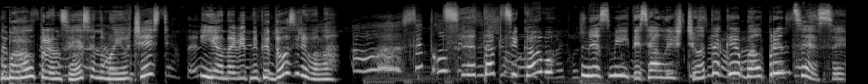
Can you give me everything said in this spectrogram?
Бал принцеси на мою честь? Я навіть не підозрювала. Це так цікаво. Не смійтеся, але що таке бал принцеси?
